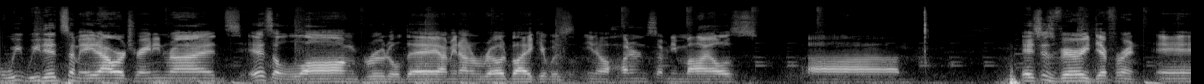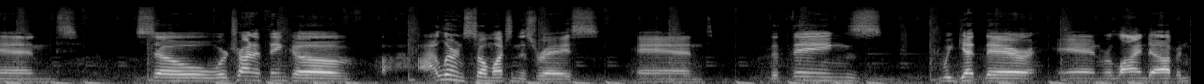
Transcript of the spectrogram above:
we, we did some eight hour training rides. It's a long, brutal day. I mean, on a road bike, it was, you know, 170 miles. Um, it's just very different. And so we're trying to think of. I learned so much in this race, and the things we get there and we're lined up, and,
